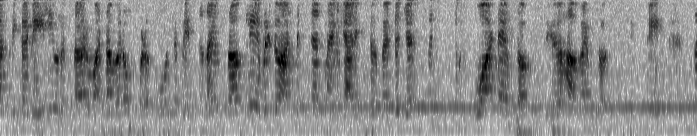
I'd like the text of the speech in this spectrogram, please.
Anvika, daily உனக்கு நான் ஒரு one hour உங்க கூட phone ல பேசினேன்னா, you're probably able to understand my character better just with what I'm talking to you, how I'm talking to you, right? So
